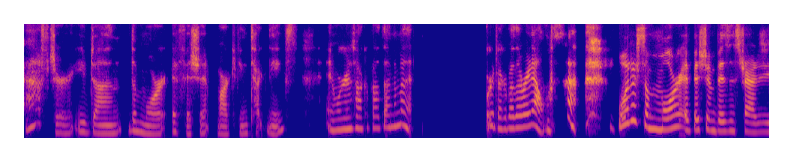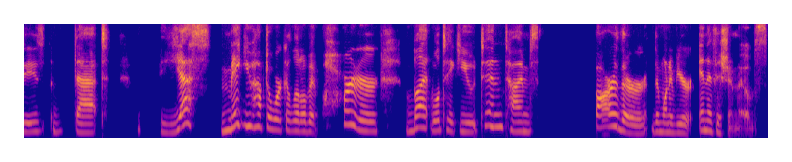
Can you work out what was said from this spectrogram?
after you've done the more efficient marketing techniques. And we're going to talk about that in a minute. We're going to talk about that right now. what are some more efficient business strategies that, yes, make you have to work a little bit harder, but will take you 10 times farther than one of your inefficient moves?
